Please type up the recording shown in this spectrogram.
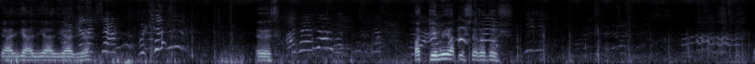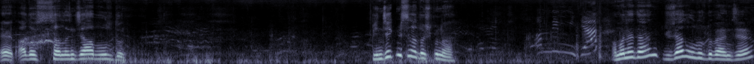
Gel gel gel gel gel. Arkadaşlar bakın. Evet. Arkadaşlar bakın. Bak gemi yapmışlar Adoş. Evet Adoş salıncağı buldun. Binecek misin Adoş buna? Ama neden? Güzel olurdu bence.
